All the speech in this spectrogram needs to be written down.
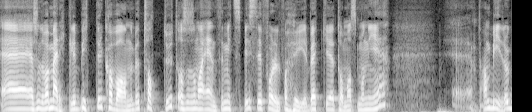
Eh, jeg synes det var merkelige bytter. Kavani ble tatt ut, altså som var eneste midtspiss, til fordel for høyrebekk eh, Thomas Monier. Eh, han bidro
